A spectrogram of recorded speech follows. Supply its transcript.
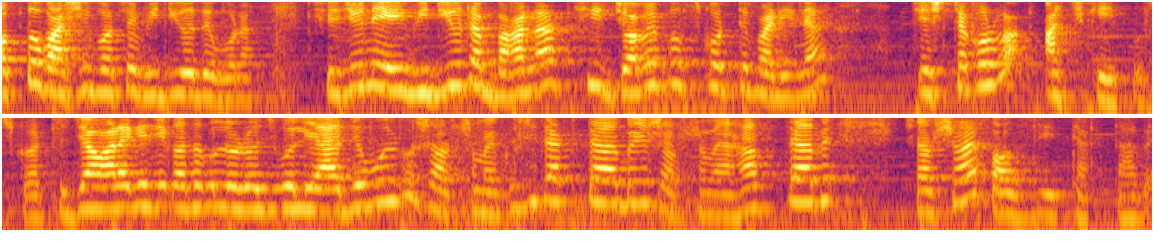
অত বাসি পচা ভিডিও দেবো না। সেই জন্য এই ভিডিওটা বানাচ্ছি যবে পোস্ট করতে পারি না। চেষ্টা করব আজকেই পোস্ট করতে যাওয়ার আগে যে কথাগুলো রোজ বলি, আজও বলব, সবসময় খুশি থাকতে হবে, সবসময় হাসতে হবে, সবসময় পজিটিভ থাকতে হবে।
